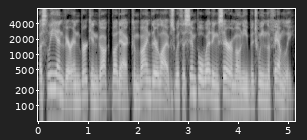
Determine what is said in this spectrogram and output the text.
Asli Enver and Birkin Gökbudak combined their lives with a simple wedding ceremony between the family.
